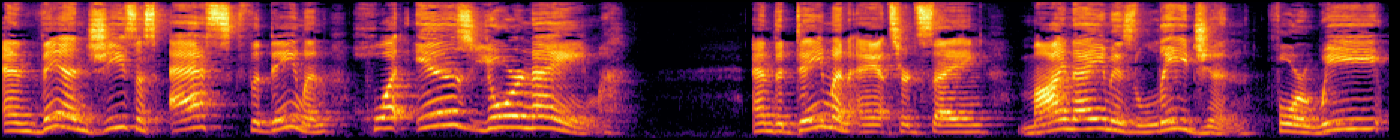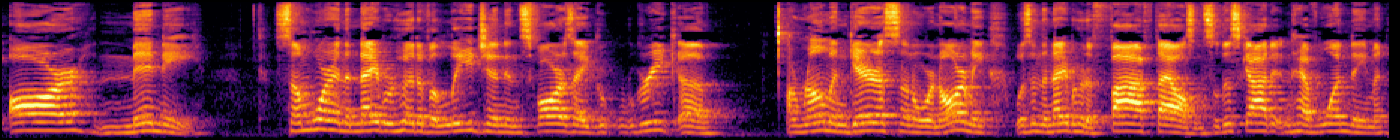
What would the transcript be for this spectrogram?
And then Jesus asks the demon, What is your name? And the demon answered, saying, My name is Legion, for we are many. Somewhere in the neighborhood of a legion, as far as a Greek, uh, a Roman garrison or an army, was in the neighborhood of 5,000. So this guy didn't have one demon.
